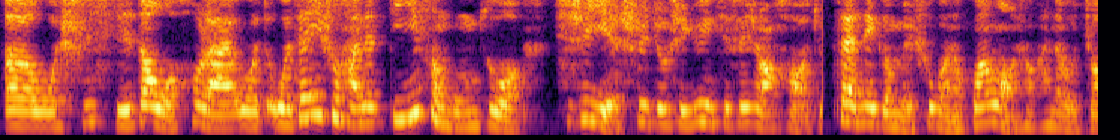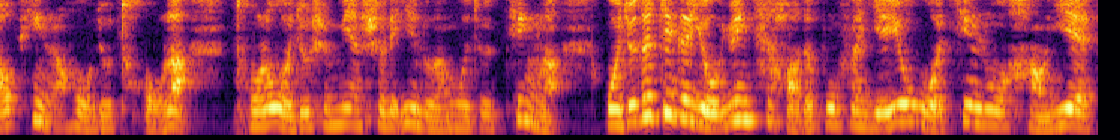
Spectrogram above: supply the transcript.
呃，我实习到我后来，我我在艺术行业的第一份工作，其实也是就是运气非常好，就在那个美术馆的官网上看到有招聘，然后我就投了，投了我就是面试了一轮，我就进了。我觉得这个有运气好的部分，也有我进入行业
